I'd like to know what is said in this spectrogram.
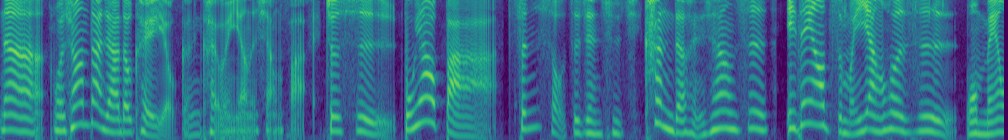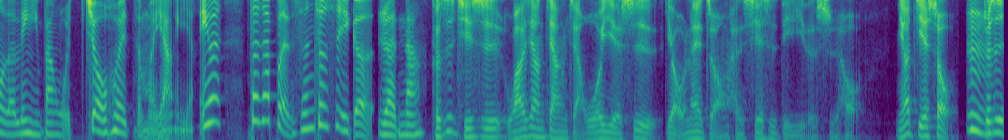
那我希望大家都可以有跟凯文一样的想法，就是不要把分手这件事情看得很像是一定要怎么样，或者是我没有了另一半我就会怎么样一样，因为大家本身就是一个人呐。可是其实我要像这样讲，我也是有那种很歇斯底里的时候。你要接受，嗯，就是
